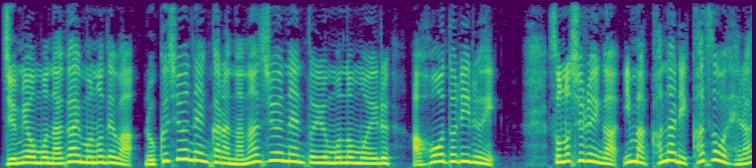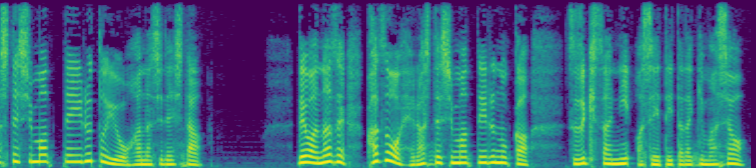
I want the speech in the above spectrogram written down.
寿命も長いものでは60年から70年というものもいるアホウドリ類。その種類が今かなり数を減らしてしまっているというお話でした。ではなぜ数を減らしてしまっているのか、鈴木さんに教えていただきましょう。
